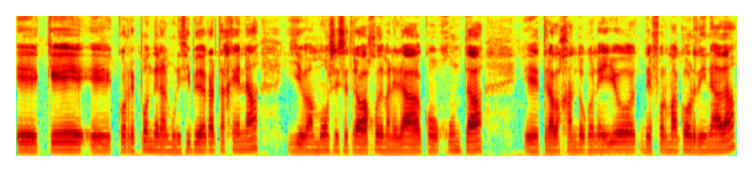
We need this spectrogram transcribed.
eh, que eh, corresponden al municipio de Cartagena y llevamos ese trabajo de manera conjunta, trabajando con ellos de forma coordinada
